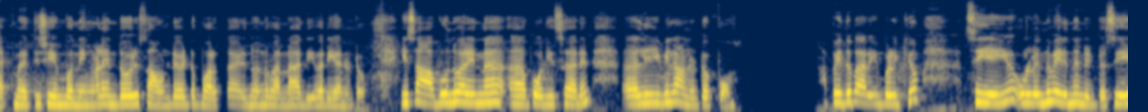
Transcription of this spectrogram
ആത്മഹത്യ ചെയ്യുമ്പോൾ നിങ്ങൾ എന്തോ ഒരു സൗണ്ട് കേട്ട് പുറത്തായിരുന്നു എന്ന് പറഞ്ഞാൽ അതി അറിയാൻ കേട്ടോ ഈ സാബു എന്ന് പറയുന്ന പോലീസുകാരൻ ലീവിലാണ് കേട്ടോ ഇപ്പോൾ അപ്പോൾ ഇത് പറയുമ്പോഴേക്കും സി ഐ ഉള്ളിൽ നിന്ന് വരുന്നുണ്ട് കേട്ടോ സി ഐ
